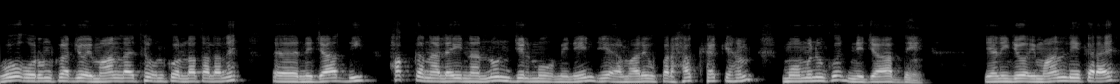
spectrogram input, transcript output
वो और उनका जो ईमान लाए थे, उनको अल्लाह ताला ने निजात दी। हक का ना नुन जिल मोमिन ये हमारे ऊपर हक है कि हम मोमिनों को निजात दें। यानी जो ईमान लेकर आए,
